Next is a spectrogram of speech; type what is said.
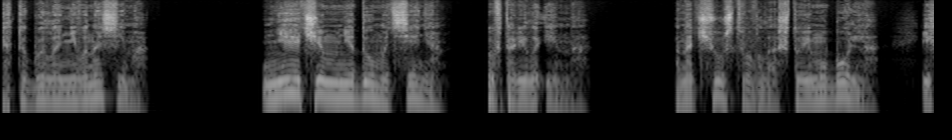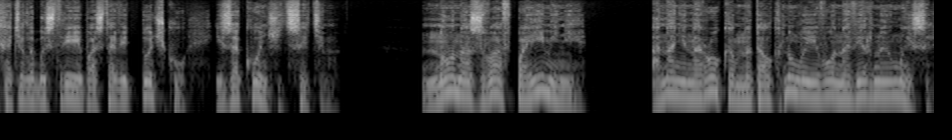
Это было невыносимо. «Не о чем мне думать, Сеня», — повторила Инна. Она чувствовала, что ему больно, и хотела быстрее поставить точку и закончить с этим. Но, назвав по имени, она ненароком натолкнула его на верную мысль.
